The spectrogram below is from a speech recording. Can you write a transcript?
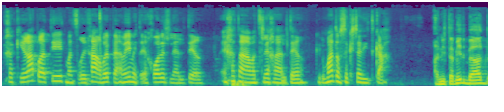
חקירה פרטית מצריכה הרבה פעמים את היכולת לאלתר. איך אתה מצליח לאלתר? כאילו מה אתה עושה כשאתה נתקע? אני תמיד בעד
